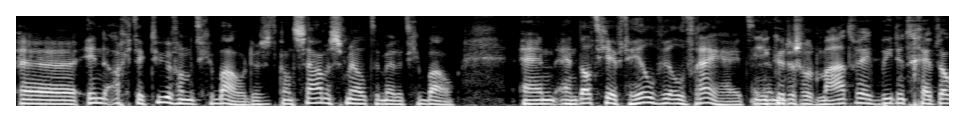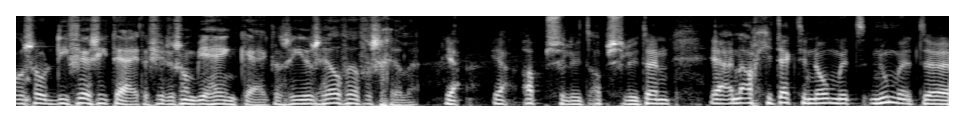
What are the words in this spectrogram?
uh, in de architectuur van het gebouw. Dus het kan samensmelten met het gebouw. En, en dat geeft heel veel vrijheid. En je kunt een soort maatwerk bieden. Het geeft ook een soort diversiteit. Als je dus om je heen kijkt, dan zie je dus heel veel verschillen. Ja, ja absoluut, absoluut. En, ja, en architecten noemen het, noemen het uh,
